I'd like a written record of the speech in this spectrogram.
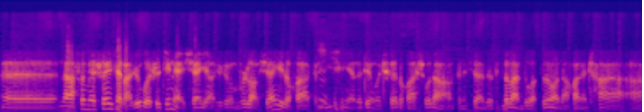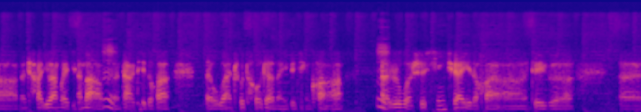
呃，那分别说一下吧。如果是经典轩逸啊，就是我们是老轩逸的话，可能一七年的这款车的话，首档可能现在在四万多，中档的话能差啊，能差一万块钱吧啊，可能大体的话在五万出头这样的一个情况啊。那如果是新轩逸的话啊，这个呃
